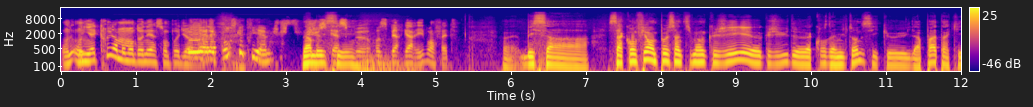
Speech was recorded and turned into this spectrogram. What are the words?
On, on y a cru à un moment donné à son podium. Et à la course, quatrième. Non, mais Jusqu'à ce que Rosberg arrive en fait. Ouais, mais ça, ça confirme un peu le sentiment que j'ai, euh, que j'ai eu de la course d'Hamilton, c'est qu'il a pas attaqué,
